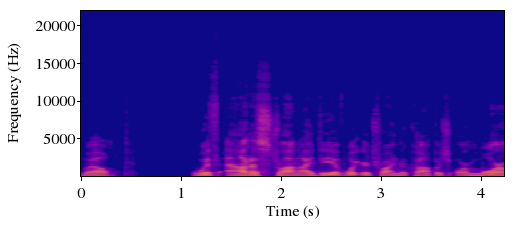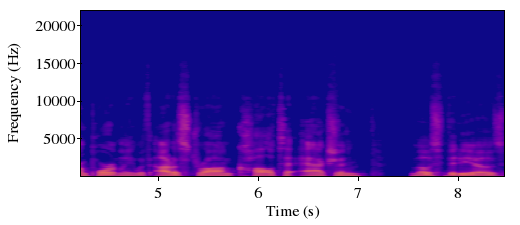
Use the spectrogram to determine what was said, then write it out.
Well, without a strong idea of what you're trying to accomplish, or more importantly, without a strong call to action, most videos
